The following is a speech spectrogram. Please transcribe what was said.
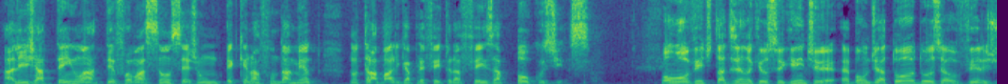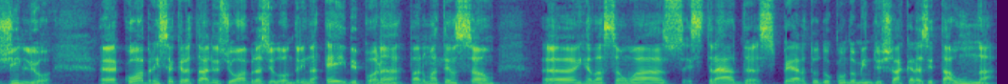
ali já tem uma deformação, ou seja, um pequeno afundamento no trabalho que a prefeitura fez há poucos dias. Bom, o ouvinte está dizendo aqui o seguinte: é, bom dia a todos, é o Virgílio. É, cobrem secretários de obras de Londrina e Ibiporã para uma atenção Uh, em relação às estradas perto do condomínio de Chácaras Itaúna,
